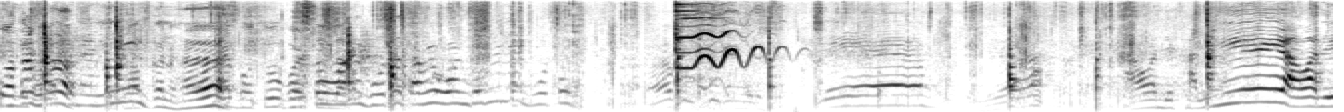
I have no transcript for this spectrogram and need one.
ચોકન ચોકન હે. ગોતો ગોતો તમે ઓન જજો ને ગોતો. આવા દે ખાલી. આવા દે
